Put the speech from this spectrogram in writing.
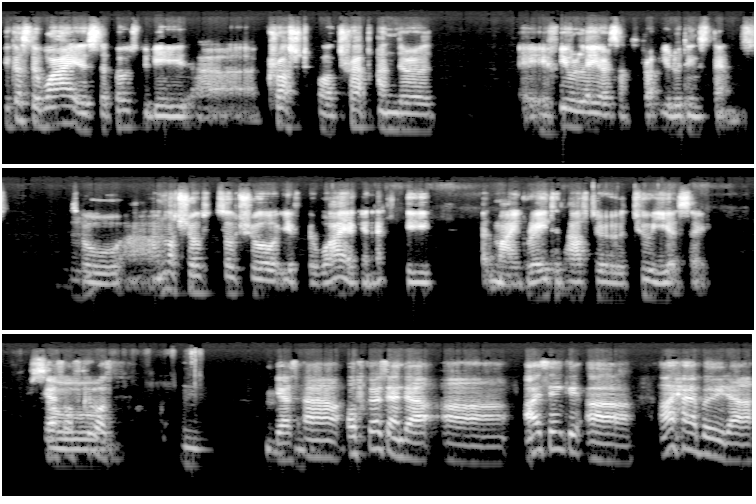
Because the wire is supposed to be uh, crushed or trapped under a, few layers of drug-eluting stents. Mm-hmm. So uh, I'm not sure, so sure if the wire can actually migrate after two years, say. So, yes, of course. Mm. Yes, uh, of course, and uh, uh, I think uh, I have uh,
